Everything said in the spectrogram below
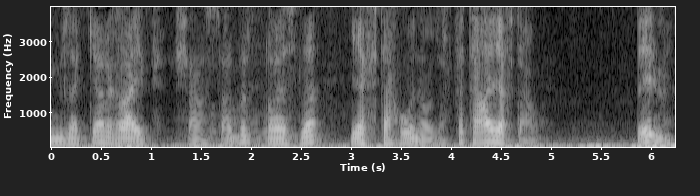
müzekker, gayb şahıslardır. Dolayısıyla yeftahune olacak. Fetaha yeftahu. Değil mi?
